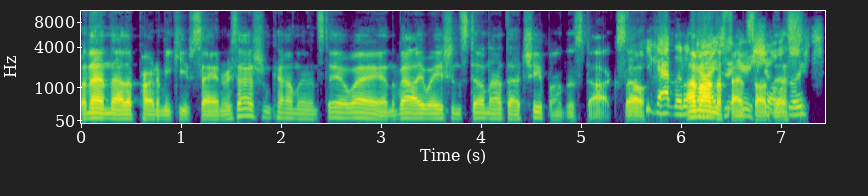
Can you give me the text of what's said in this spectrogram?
But then the other part of me keeps saying recession coming and stay away, and the valuation's still not that cheap on this stock. So You got little I'm on the fence your on this.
